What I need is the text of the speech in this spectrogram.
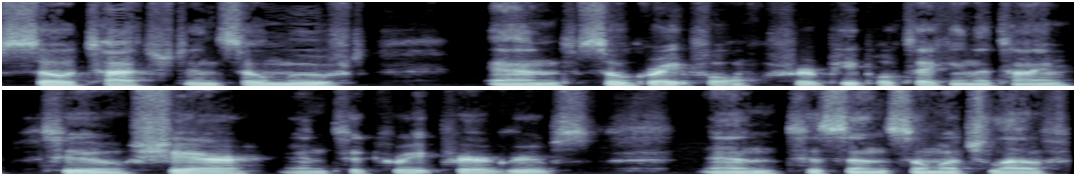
so touched and so moved and so grateful for people taking the time to share and to create prayer groups and to send so much love.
